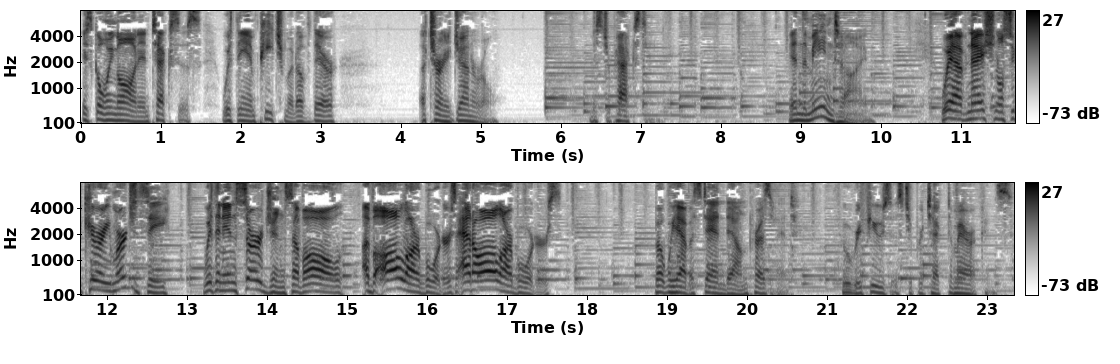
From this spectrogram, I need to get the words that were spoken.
is going on in Texas with the impeachment of their Attorney General, Mr. Paxton. In the meantime, we have national security emergency with an insurgence of all, of all our borders, at all our borders. But we have a stand down president who refuses to protect Americans.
